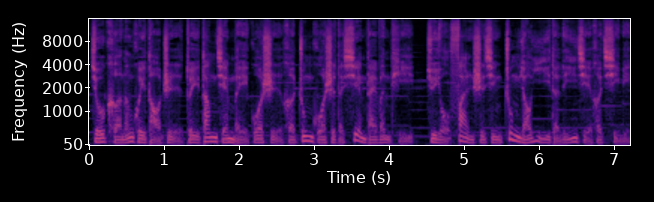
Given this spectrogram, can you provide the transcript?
就可能会导致对当前美国式和中国式的现代问题具有范式性重要意义的理解和启明。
